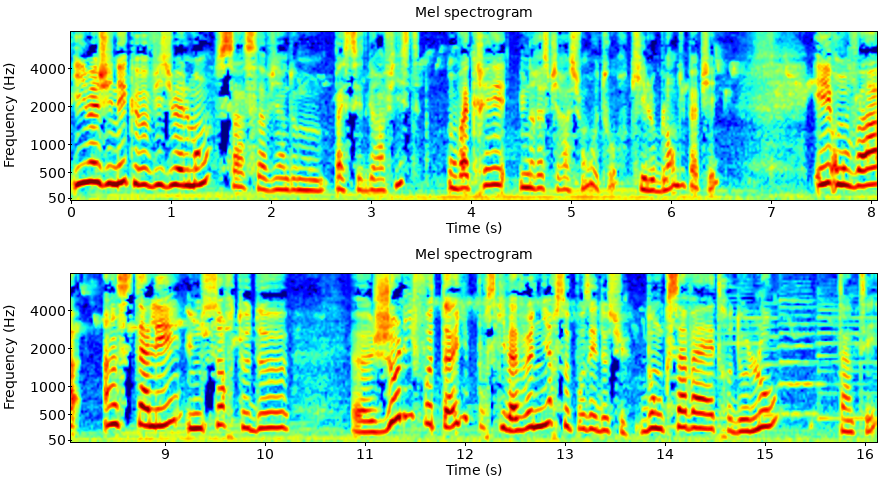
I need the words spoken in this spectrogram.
imaginez que visuellement, ça, ça vient de mon passé de graphiste, on va créer une respiration autour, qui est le blanc du papier. Et on va installer une sorte de euh, joli fauteuil pour ce qui va venir se poser dessus. Donc ça va être de l'eau teintée,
